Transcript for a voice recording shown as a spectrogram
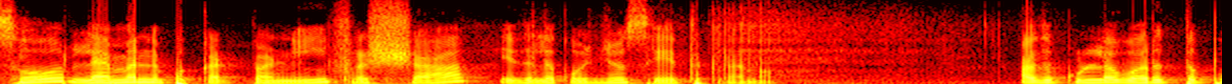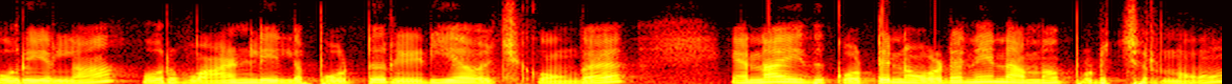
ஸோ லெமன் இப்போ கட் பண்ணி ஃப்ரெஷ்ஷாக இதில் கொஞ்சம் சேர்த்துக்கிறேன் நான் அதுக்குள்ளே வறுத்த பொரியெல்லாம் ஒரு வாண்லியில் போட்டு ரெடியாக வச்சுக்கோங்க. ஏன்னா இது கொட்டின உடனே நம்ம பிடிச்சிடணும்.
